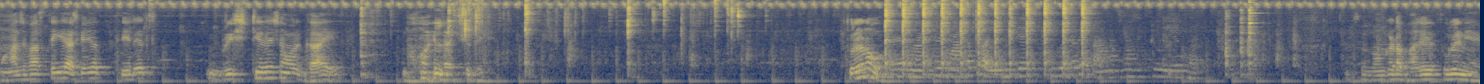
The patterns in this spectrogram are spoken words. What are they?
মাছ ভাজতে গিয়ে আজকে যা তেলের বৃষ্টি হয়েছে আমার গায়ে ভয় লাগছে দেখে। তুলে নেব? একটু ইয়ে হয়। আচ্ছা, লঙ্কাটা ভাজা তুলে নিয়ে।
